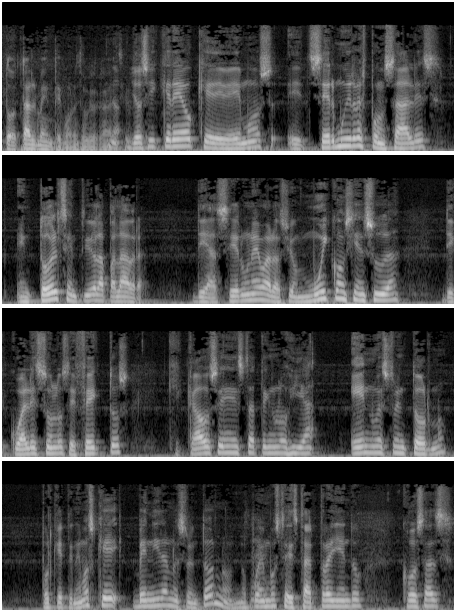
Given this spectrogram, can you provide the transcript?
totalmente con eso que acaba no, de decir. yo sí creo que debemos eh, ser muy responsables en todo el sentido de la palabra, de hacer una evaluación muy concienzuda de cuáles son los efectos que cause esta tecnología en nuestro entorno, porque tenemos que venir a nuestro entorno, no podemos estar trayendo cosas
